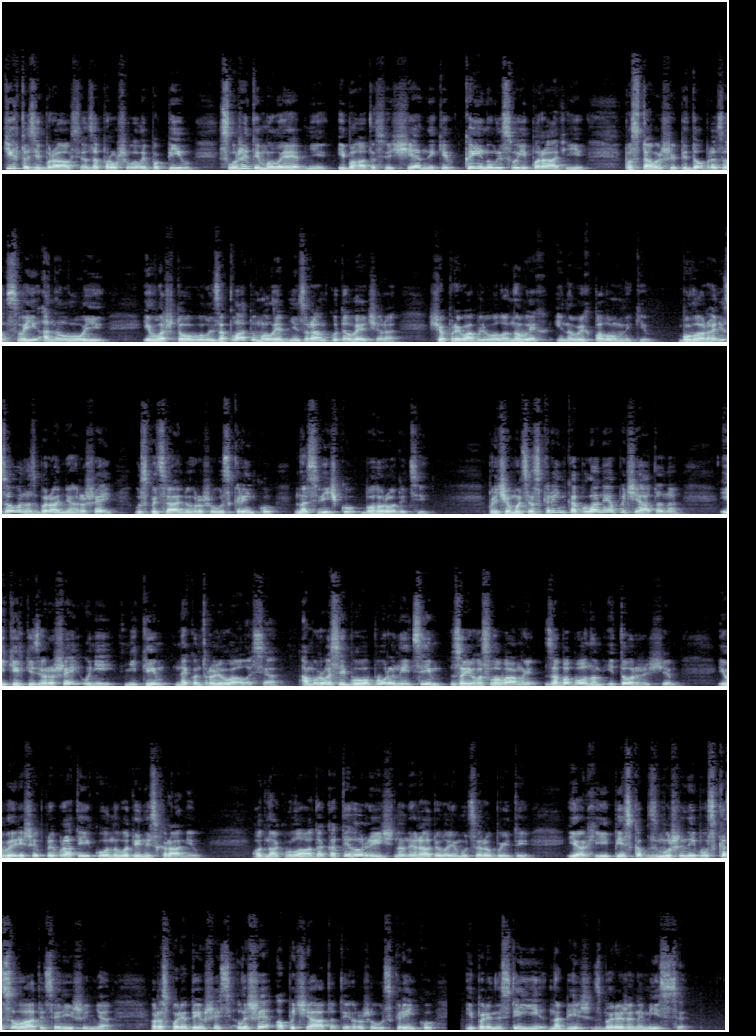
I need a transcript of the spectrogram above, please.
Ті, хто зібрався, запрошували попів служити молебні, і багато священників кинули свої парафії, поставивши під образом свої аналої, і влаштовували заплату молебні зранку до вечора, що приваблювало нових і нових паломників. Було організовано збирання грошей у спеціальну грошову скриньку на свічку Богородиці. Причому ця скринька була не опечатана, і кількість грошей у ній ніким не контролювалася. Амуросій був обурений цим, за його словами, забабоном і торжищем, і вирішив прибрати ікону в один із храмів. Однак влада категорично не радила йому це робити, і архієпіскоп змушений був скасувати це рішення розпорядившись лише опечатати грошову скриньку і перенести її на більш збережене місце.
